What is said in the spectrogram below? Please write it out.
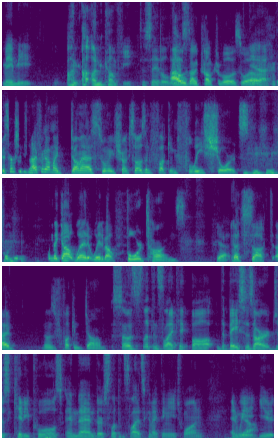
made me un- uh, uncomfy to say the least. I was uncomfortable as well. Yeah. Especially because I forgot my dumbass swimming trunks. So I was in fucking fleece shorts. Fucking- when they got wet, it weighed about four tons. Yeah, that sucked. I that was fucking dumb. So it's slip and slide kickball. The bases are just kiddie pools, and then there's slip and slides connecting each one. And we Yeah. you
